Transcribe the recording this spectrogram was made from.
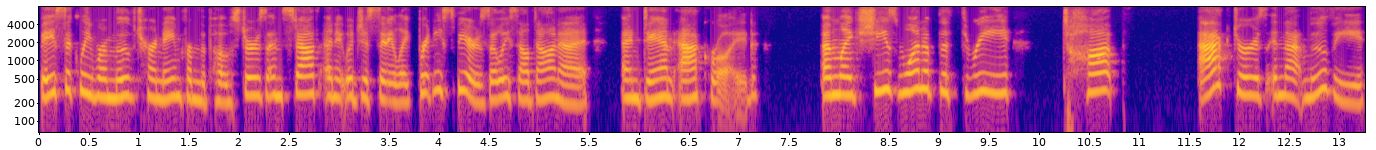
basically removed her name from the posters and stuff, and it would just say like Britney Spears, Zoe Saldana, and Dan Aykroyd and like she's one of the three top actors in that movie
